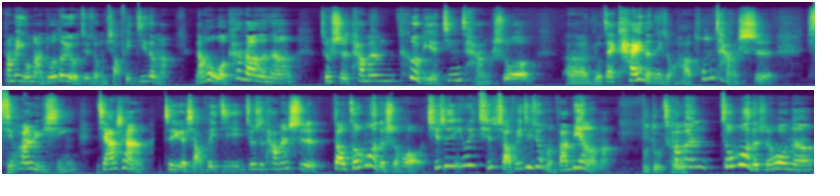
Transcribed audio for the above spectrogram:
他们有蛮多都有这种小飞机的嘛。然后我看到的呢，就是他们特别经常说，呃，有在开的那种哈，通常是喜欢旅行加上这个小飞机，就是他们是到周末的时候，其实因为其实小飞机就很方便了嘛，不堵车。他们周末的时候呢。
